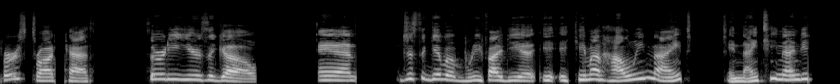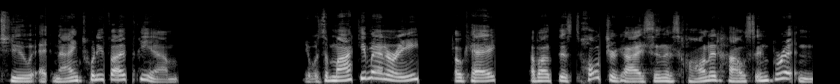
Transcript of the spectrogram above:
first broadcast 30 years ago. And just to give a brief idea, it, it came out Halloween night in 1992 at 9:25 p.m. It was a mockumentary, okay, about this poltergeist in this haunted house in Britain,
